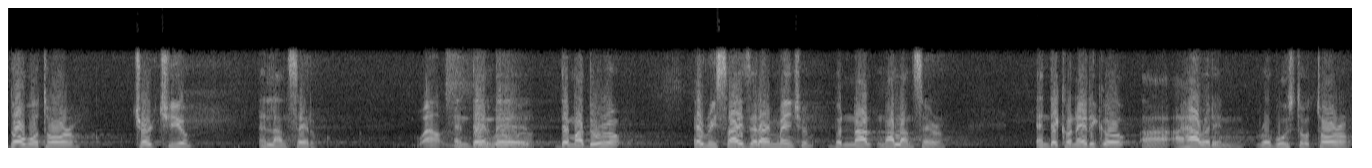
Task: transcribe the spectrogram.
Double Toro, Churchill, and Lancero. Wow. And then went the, out. the Maduro, every size that I mentioned, but not, not Lancero. And the Connecticut, uh, I have it in Robusto, Toro,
